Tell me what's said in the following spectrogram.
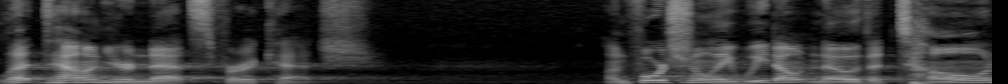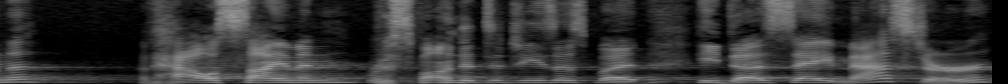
Let down your nets for a catch. Unfortunately, we don't know the tone of how Simon responded to Jesus, but he does say, Master,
